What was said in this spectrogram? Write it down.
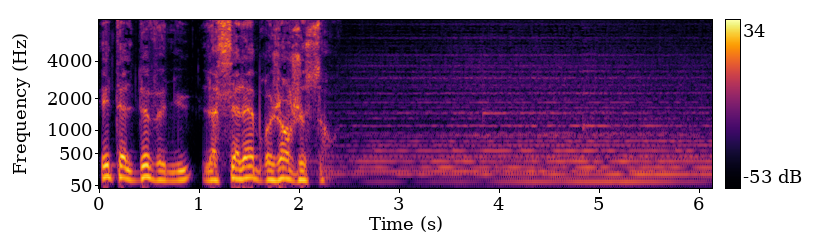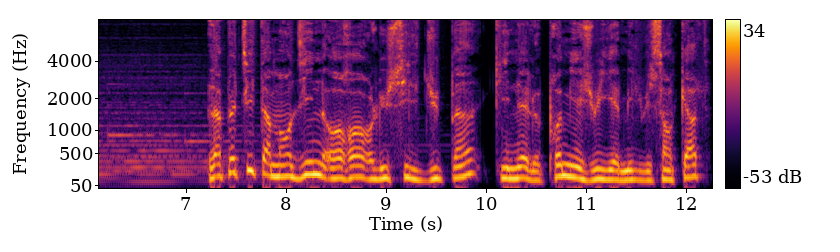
est-elle devenue la célèbre George Sand? La petite Amandine Aurore Lucille Dupin, qui naît le 1er juillet 1804,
